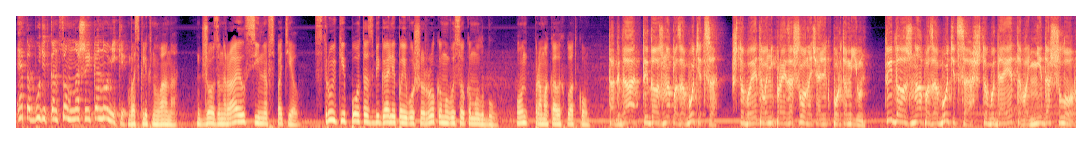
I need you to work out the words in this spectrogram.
Это будет концом нашей экономики. Воскликнула она. Джозен Райл сильно вспотел. Струйки пота сбегали по его широкому высокому лбу. Он промокал их платком. Тогда ты должна позаботиться, чтобы этого не произошло, начальник порта Мьюн. Ты должна позаботиться, чтобы до этого не дошло.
